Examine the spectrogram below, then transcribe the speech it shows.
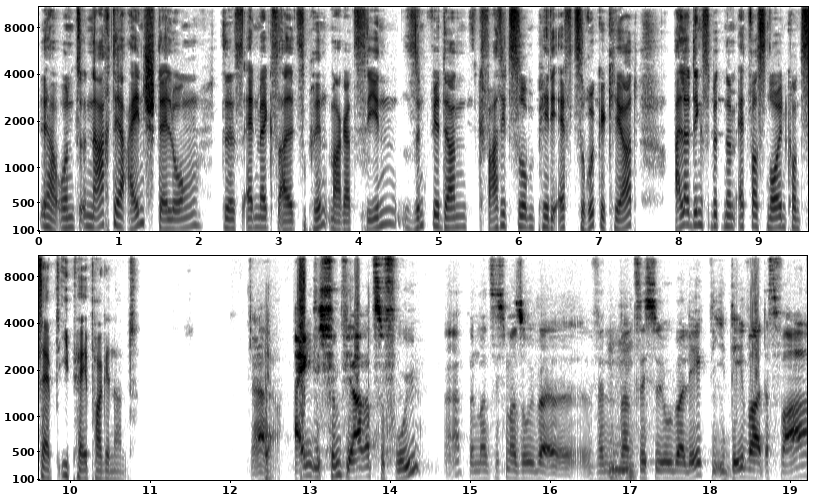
Ja, und nach der Einstellung des NMAX als Printmagazin sind wir dann quasi zum PDF zurückgekehrt, allerdings mit einem etwas neuen Konzept, E-Paper genannt. Ja, ja, eigentlich fünf Jahre zu früh, ja, wenn man sich mal so über, wenn mhm. man sich so überlegt. Die Idee war, das war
